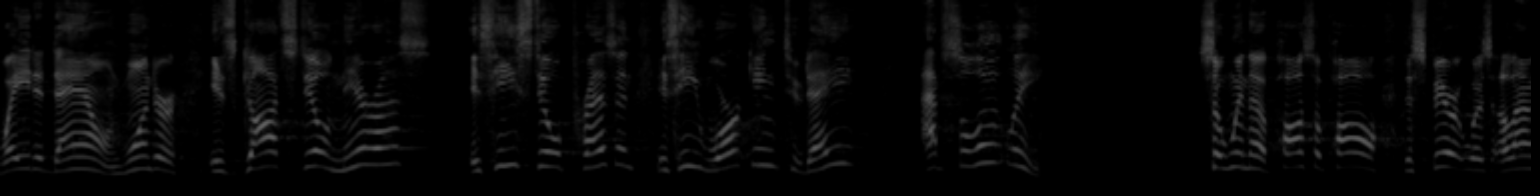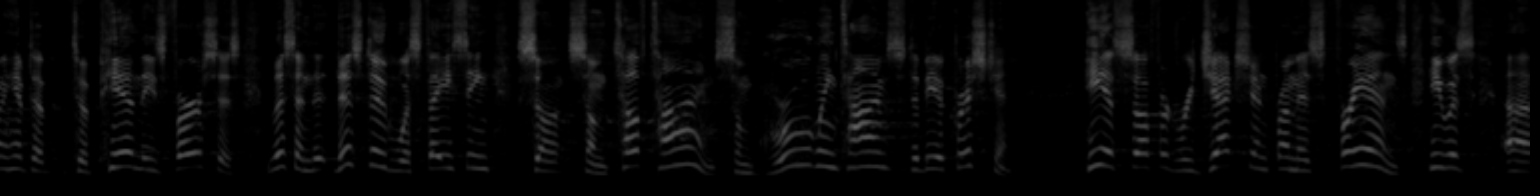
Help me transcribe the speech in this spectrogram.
weighted down, wonder is God still near us? Is He still present? Is He working today? Absolutely. So when the Apostle Paul, the Spirit was allowing him to, to pen these verses, listen, th- this dude was facing some, some tough times, some grueling times to be a Christian. He has suffered rejection from his friends. He was uh,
